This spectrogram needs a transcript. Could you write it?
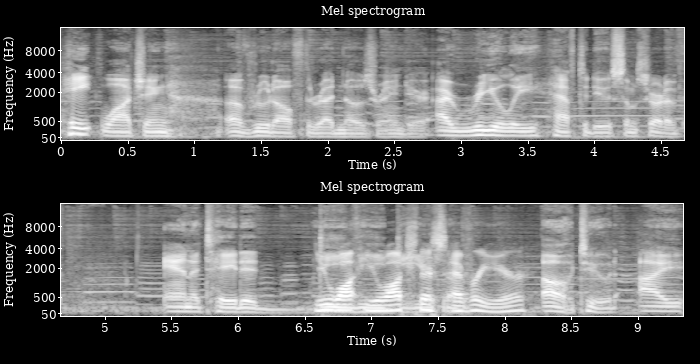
hate watching of Rudolph the Red-Nosed Reindeer. I really have to do some sort of annotated. You watch you watch this something. every year. Oh, dude, I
